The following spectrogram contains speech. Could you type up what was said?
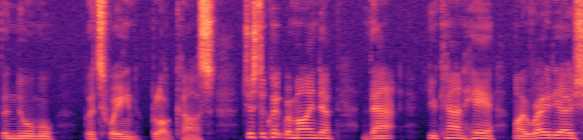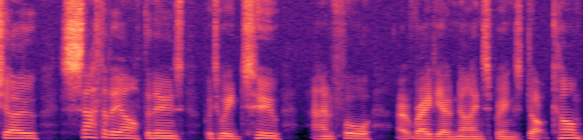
than normal between blogcasts. Just a quick reminder that you can hear my radio show Saturday afternoons between 2 and 4 at radio9springs.com,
